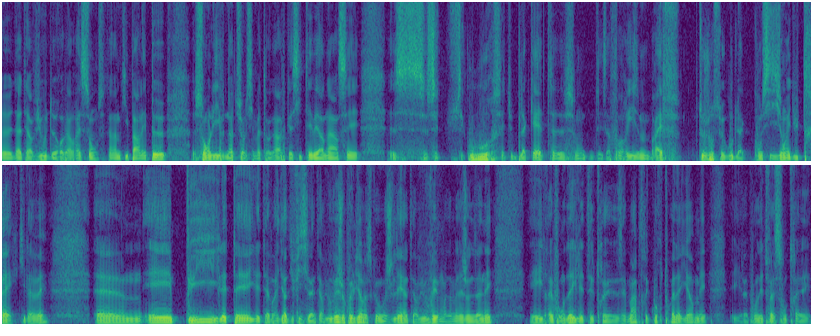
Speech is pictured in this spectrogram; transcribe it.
euh, d'interviews de Robert Bresson. C'est un homme qui parlait peu. Son livre, Note sur le cinématographe, qu'a cité Bernard, c'est court, c'est une plaquette, euh, sont des aphorismes, bref, toujours ce goût de la concision et du trait qu'il avait. Euh, et puis, il était, il était, à vrai dire, difficile à interviewer. Je peux le dire parce que je l'ai interviewé, moi, dans mes jeunes années. Et il répondait, il était très aimable, très courtois d'ailleurs, mais il répondait de façon très,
